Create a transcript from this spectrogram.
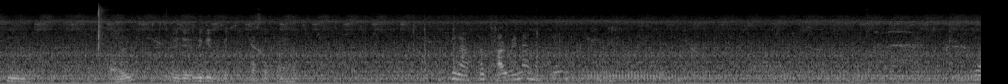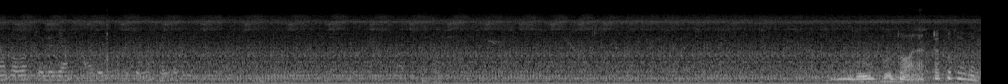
হুম। এই যে এদিকে এদিকে কি রাস্তা ছাড়বে না নাকি যা বাবা চলে যা আর চলে খাইবে তো আর একটা কোথায় গেল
